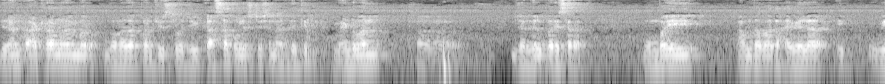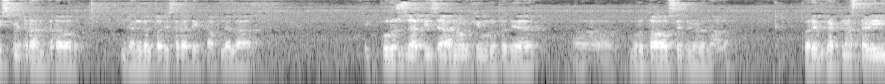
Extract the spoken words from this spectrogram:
दिनांक अठरा नोव्हेंबर दोन हजार पंचवीस रोजी कासा पोलीस स्टेशन हद्दीतील मेंढवन जंगल परिसरात मुंबई अहमदाबाद हायवेला एक वीस मीटर अंतरावर जंगल परिसरात एक आपल्याला एक पुरुष जातीचा अनोळखी मृतदेह अ, मृत अवस्थेत मिळून आला. त्वरित घटनास्थळी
